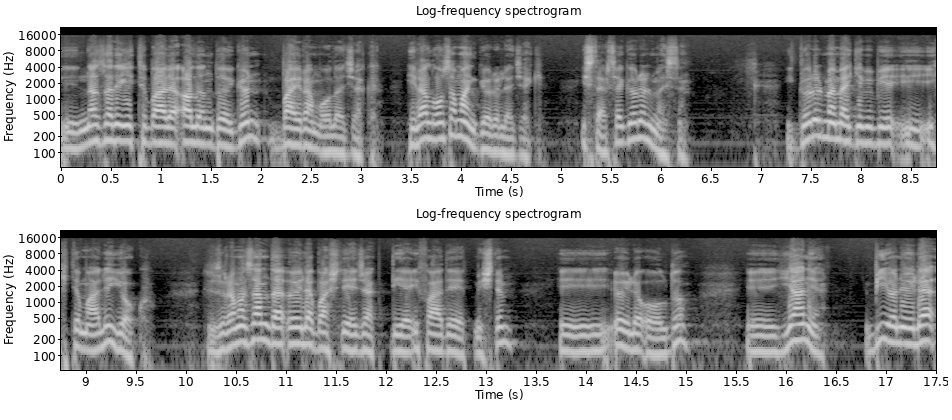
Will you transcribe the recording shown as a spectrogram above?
e, nazarı itibare alındığı gün bayram olacak. Hilal o zaman görülecek. İsterse görülmesin. Görülmeme gibi bir e, ihtimali yok. Ramazan da öyle başlayacak diye ifade etmiştim. Öyle oldu. Yani bir yönüyle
